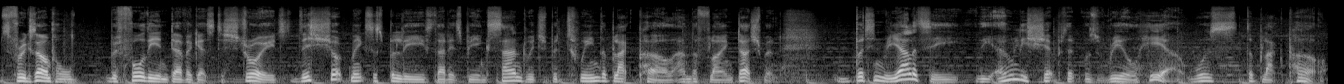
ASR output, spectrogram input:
For example, before the Endeavour gets destroyed, this shot makes us believe that it's being sandwiched between the Black Pearl and the Flying Dutchman. But in reality, the only ship that was real here was the Black Pearl.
